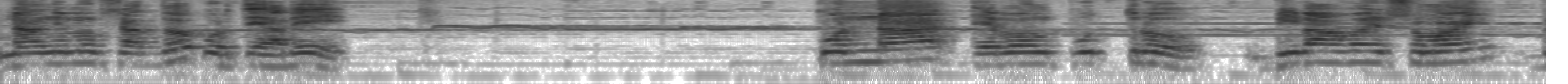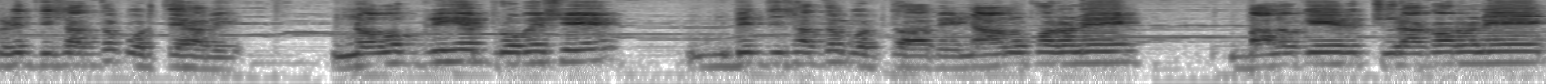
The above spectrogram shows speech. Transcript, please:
নান্দিমুখ শ্রাদ্ধ করতে হবে। কন্যা এবং পুত্র বিবাহের সময় বৃদ্ধি শ্রাদ্ধ করতে হবে। নবগৃহে প্রবেশে বৃদ্ধি শ্রাদ্ধ করতে হবে। নামকরণে, বালকের চূড়াকরণে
